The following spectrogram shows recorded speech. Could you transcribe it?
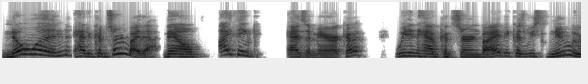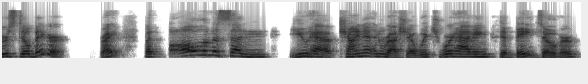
No one had a concern by that. Now, I think as America, we didn't have concern by it because we knew we were still bigger, right? But all of a sudden, you have China and Russia, which we're having debates over,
